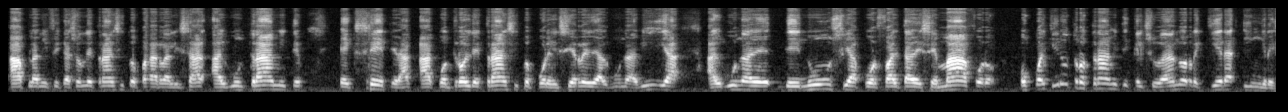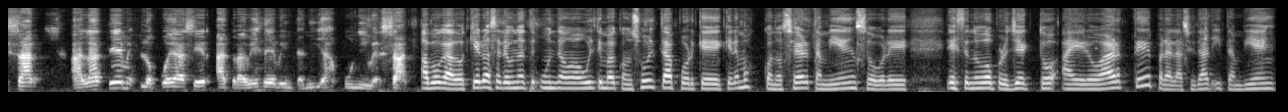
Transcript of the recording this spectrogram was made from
a planificación de tránsito para realizar algún trámite, etcétera, a control de tránsito por el cierre de alguna vía, alguna denuncia por falta de semáforo, o cualquier otro trámite que el ciudadano requiera ingresar al ATM, lo puede hacer a través de ventanillas universal. Abogado, quiero hacerle una, una, última consulta porque queremos conocer también sobre este nuevo proyecto Aeroarte para la ciudad y también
